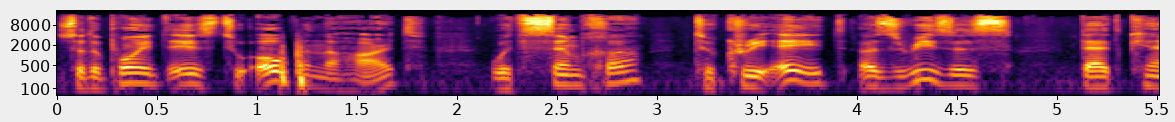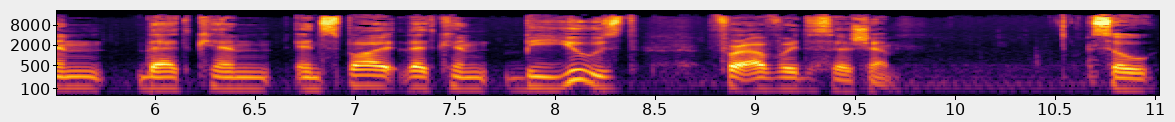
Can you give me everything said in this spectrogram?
So the point is to open the heart with simcha to create a zrizis that can that can inspire that can be used for avodas Hashem. So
